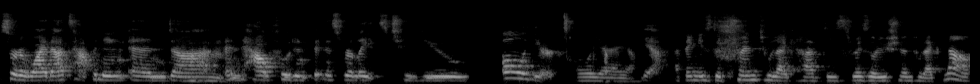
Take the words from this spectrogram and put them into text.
sort of why that's happening, and uh, Mhm. and how food and fitness relates to you all year. Oh yeah, yeah. Yeah. I think it's the trend to like have this resolution to like now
